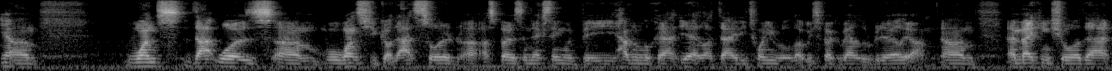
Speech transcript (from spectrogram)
Yeah. Um, once that was, um, well, once you got that sorted, uh, I suppose the next thing would be having a look at, yeah, like the 80 20 rule that we spoke about a little bit earlier, um, and making sure that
